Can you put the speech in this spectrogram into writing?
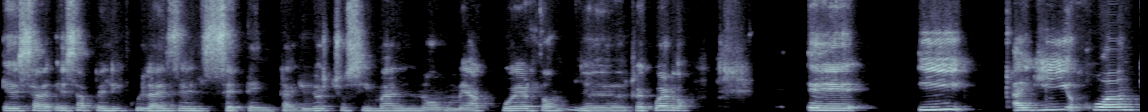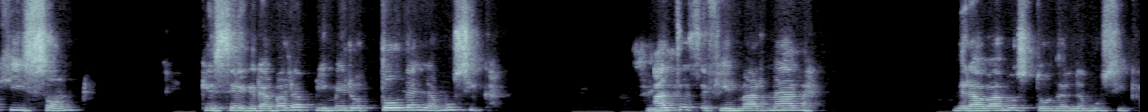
Esa, esa película es del 78, si mal no me acuerdo, eh, recuerdo. Eh, y allí Juan quiso que se grabara primero toda la música antes de filmar nada. Grabamos toda la música.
